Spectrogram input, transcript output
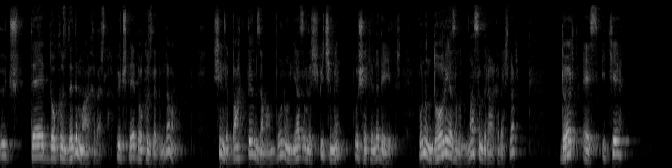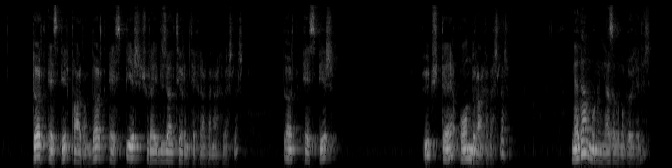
3D9 dedim mi arkadaşlar? 3D9 dedim değil mi? Şimdi baktığım zaman bunun yazılış biçimi bu şekilde değildir. Bunun doğru yazılımı nasıldır arkadaşlar? 4S2 4S1 pardon 4S1 şurayı düzeltiyorum tekrardan arkadaşlar. 4S1 3D 10'dur arkadaşlar. Neden bunun yazılımı böyledir?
